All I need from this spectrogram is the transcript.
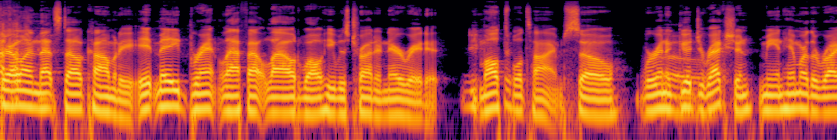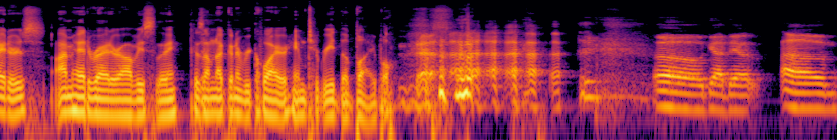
throw in that style comedy. It made Brent laugh out loud while he was trying to narrate it multiple times. So we're in a Oh. good direction. Me and him are the writers. I'm head writer, obviously, because I'm not going to require him to read the Bible. oh goddamn. Um,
